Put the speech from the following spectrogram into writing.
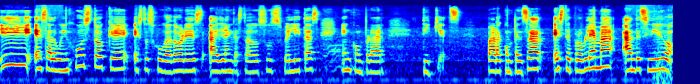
y es algo injusto que estos jugadores hayan gastado sus velitas en comprar tickets. Para compensar este problema han decidido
